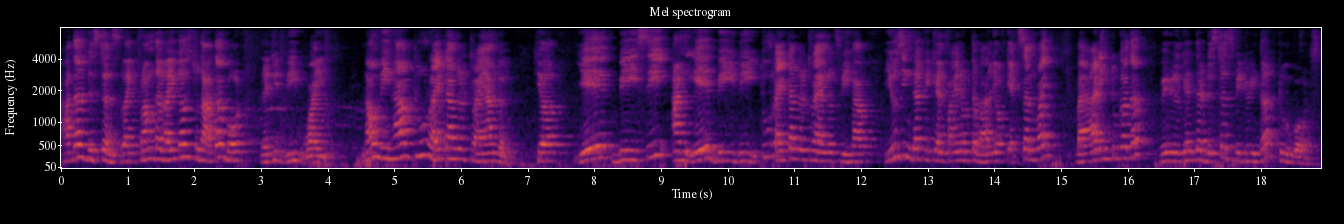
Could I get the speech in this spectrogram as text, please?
other distance like from the lighthouse to the other boat let it be y. Now we have two right angle triangle. Here ABC and ABD two right angle triangles we have. Using that we can find out the value of x and y. By adding together we will get the distance between the two boards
